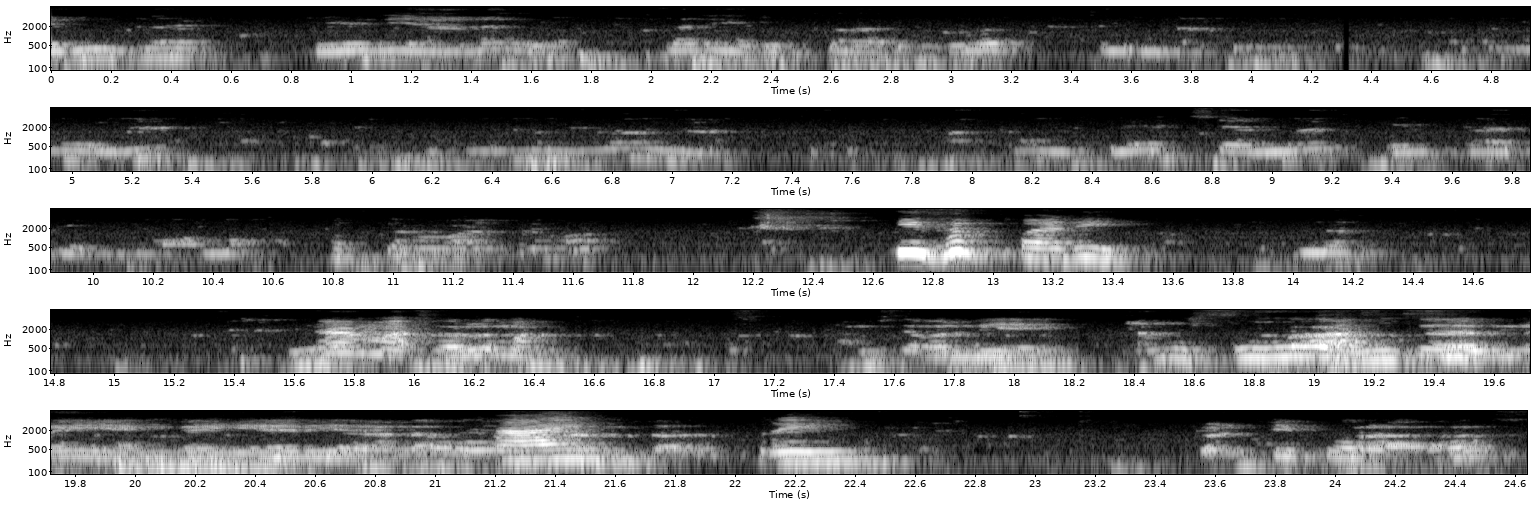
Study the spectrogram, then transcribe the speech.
எங்க ஏரியாவில் ஒருத்தர் இருக்காரு. பேச்செல்லாம் கேட்காதீங்க இது படி. என்னம்மா சொல்லுமா அம்சவல்லியே அம்சு எங்க ஏரியால டுவெண்ட்டி ஃபோர் ஹவர்ஸ்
